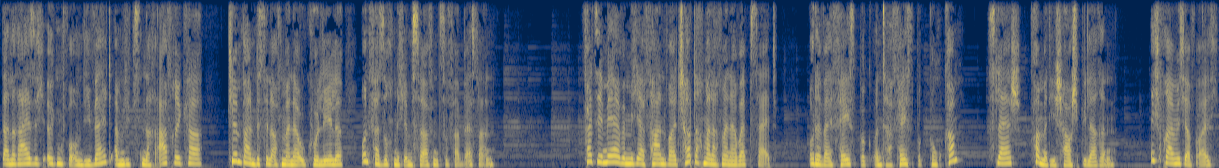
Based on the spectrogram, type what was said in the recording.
dann reise ich irgendwo um die Welt, am liebsten nach Afrika, klimper ein bisschen auf meiner Ukulele und versuche mich im Surfen zu verbessern. Falls ihr mehr über mich erfahren wollt, schaut doch mal auf meiner Website oder bei Facebook unter facebook.com slash Comedy-Schauspielerin. Ich freue mich auf euch.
